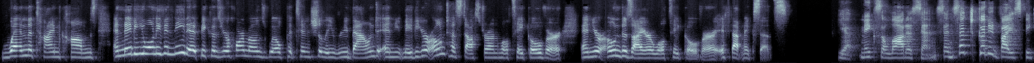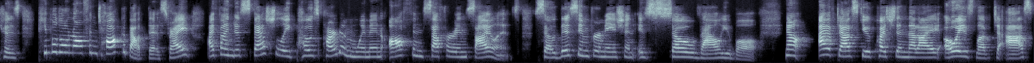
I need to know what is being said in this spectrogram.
when the time comes. And maybe you won't even need it because your hormones will potentially rebound and maybe your own testosterone will take over and your own desire will take over if that that makes sense. Yeah, makes a lot of sense. And such good advice because people don't often talk about this, right? I find especially postpartum women often suffer in silence. So this information is so valuable. Now, I have to ask you a question that I always love to ask.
